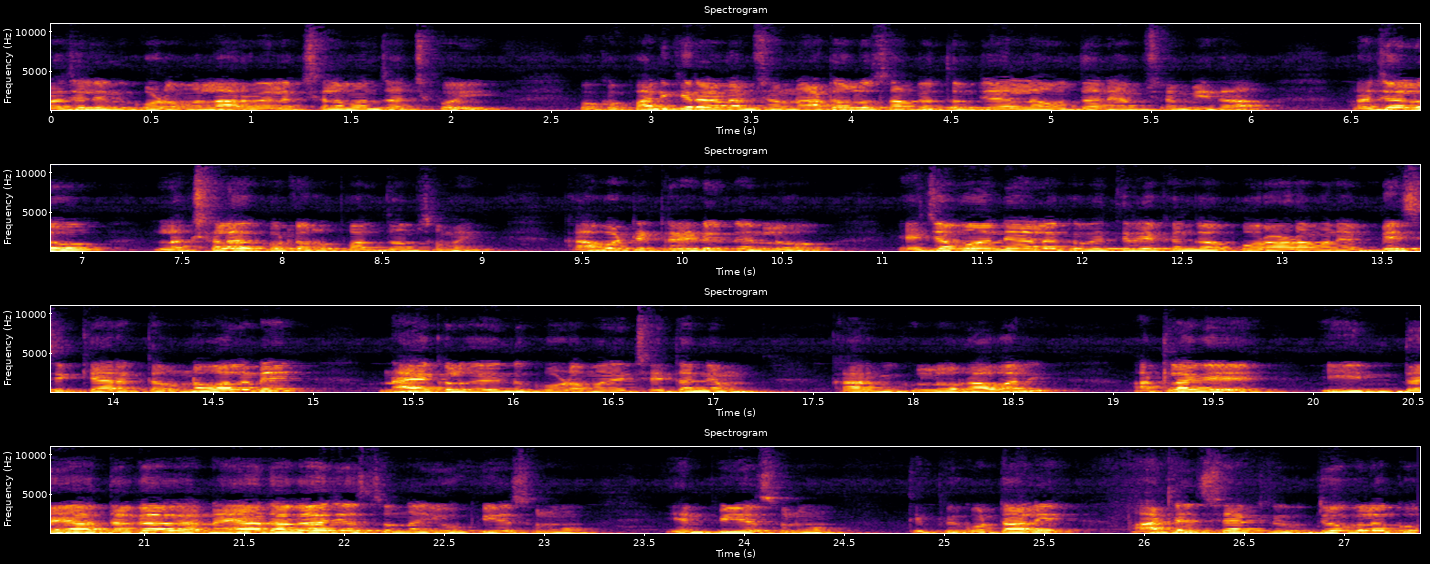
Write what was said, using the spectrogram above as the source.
ప్రజలు ఎన్నుకోవడం వల్ల అరవై లక్షల మంది చచ్చిపోయి ఒక పనికిరాని అంశం నాటోలో సభ్యత్వం చేయాలన్నా వద్దనే అంశం మీద ప్రజలు లక్షల కోట్ల రూపాయలు ధ్వంసమైంది. కాబట్టి ట్రేడ్ యూనియన్లో యజమాన్యాలకు వ్యతిరేకంగా పోరాడడం అనే బేసిక్ క్యారెక్టర్ ఉన్న వాళ్ళనే నాయకులుగా ఎన్నుకోవడం అనే చైతన్యం కార్మికుల్లో రావాలి. అట్లాగే ఈ దయా దగాగా నయా దగా చేస్తున్న యూపీఎస్ను ఎన్పిఎస్ను తిప్పి కొట్టాలి ఆర్డినెన్స్ ఫ్యాక్టరీ ఉద్యోగులకు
